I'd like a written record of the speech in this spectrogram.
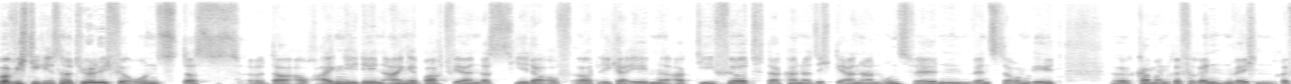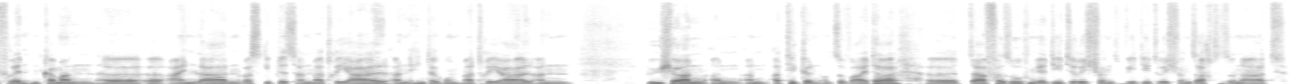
Aber wichtig ist natürlich für uns, dass äh, da auch eigene Ideen eingebracht werden, dass jeder auf örtlicher Ebene aktiv wird. Da kann er sich gerne an uns melden, wenn es darum geht, äh, kann man Referenten, welchen Referenten kann man äh, einladen, was gibt es an Material, an Hintergrundmaterial, an Büchern, an, an Artikeln und so weiter. Da versuchen wir Dietrich schon, wie Dietrich schon sagte, so eine Art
